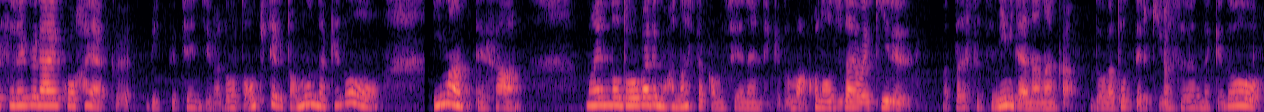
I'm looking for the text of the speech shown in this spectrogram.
それぐらいこう早くビッグチェンジがどんどん起きてると思うんだけど今ってさ前の動画でも話したかもしれないんだけど、まあ、この時代を生きる私たちにみたいななんか動画撮ってる気がするんだけど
